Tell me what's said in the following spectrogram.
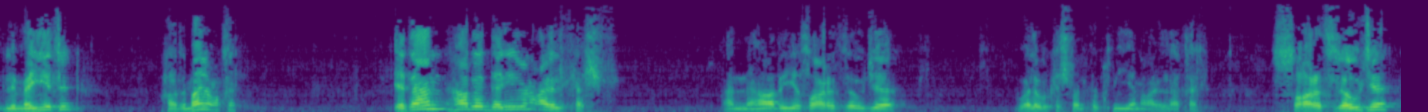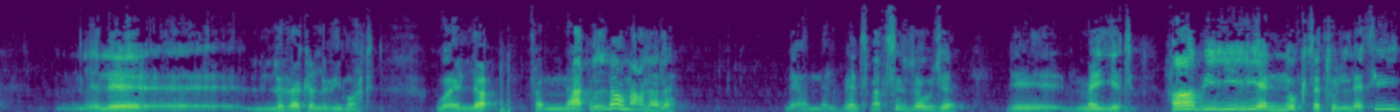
لميت؟ هذا ما يعقل. إذن هذا دليل على الكشف. أن هذه صارت زوجة ولو كشفا حكميا على الأقل. صارت زوجة لذاك الذي مات. وإلا فالنقل لا معنى له لأن البنت ما تصير زوجة للميت. هذه هي النكتة التي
